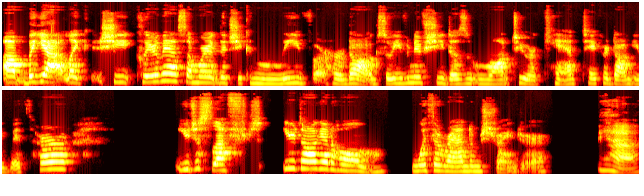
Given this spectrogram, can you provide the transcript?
um, but yeah, like she clearly has somewhere that she can leave her dog. So even if she doesn't want to or can't take her doggy with her, you just left your dog at home with a random stranger. Yeah.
